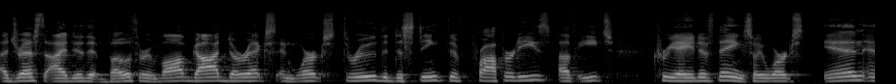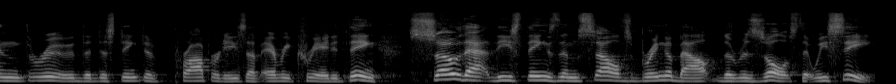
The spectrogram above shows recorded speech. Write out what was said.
address the idea that both are involved. God directs and works through the distinctive properties of each creative thing. So he works in and through the distinctive properties of every created thing so that these things themselves bring about the results that we see.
